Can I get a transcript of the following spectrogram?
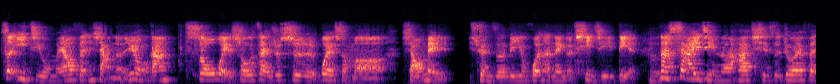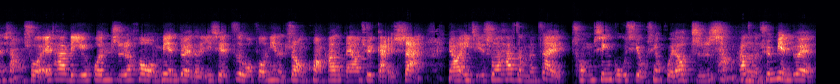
这一集我们要分享的，因为我们刚刚收尾收在就是为什么小美选择离婚的那个契机点。嗯那下一集呢，他其实就会分享说，诶，他离婚之后面对的一些自我否定的状况，他怎么样去改善，然后以及说他怎么再重新鼓起勇气回到职场，他怎么嗯去面对。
